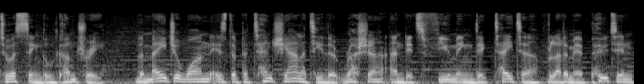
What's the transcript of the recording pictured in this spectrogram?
to a single country. The major one is the potentiality that Russia and its fuming dictator Vladimir Putin,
